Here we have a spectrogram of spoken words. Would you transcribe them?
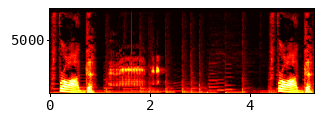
Frog. Frog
